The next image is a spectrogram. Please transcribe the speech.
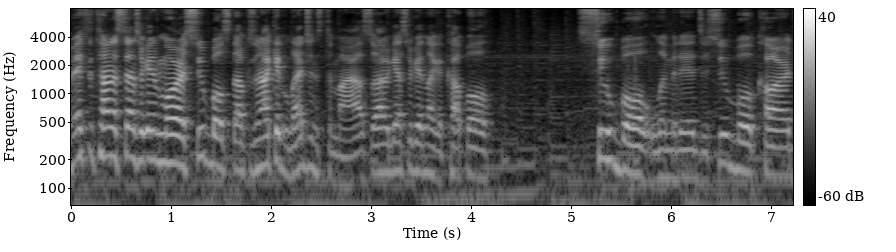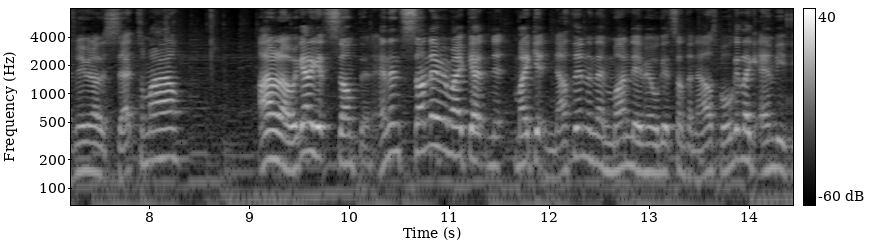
It makes a ton of sense we're getting more Super Bowl stuff because we're not getting Legends tomorrow. So I guess we're getting like a couple Super Bowl limiteds or Super Bowl cards, maybe another set tomorrow. I don't know. We gotta get something, and then Sunday we might get might get nothing, and then Monday maybe we'll get something else. But we'll get like MVP.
